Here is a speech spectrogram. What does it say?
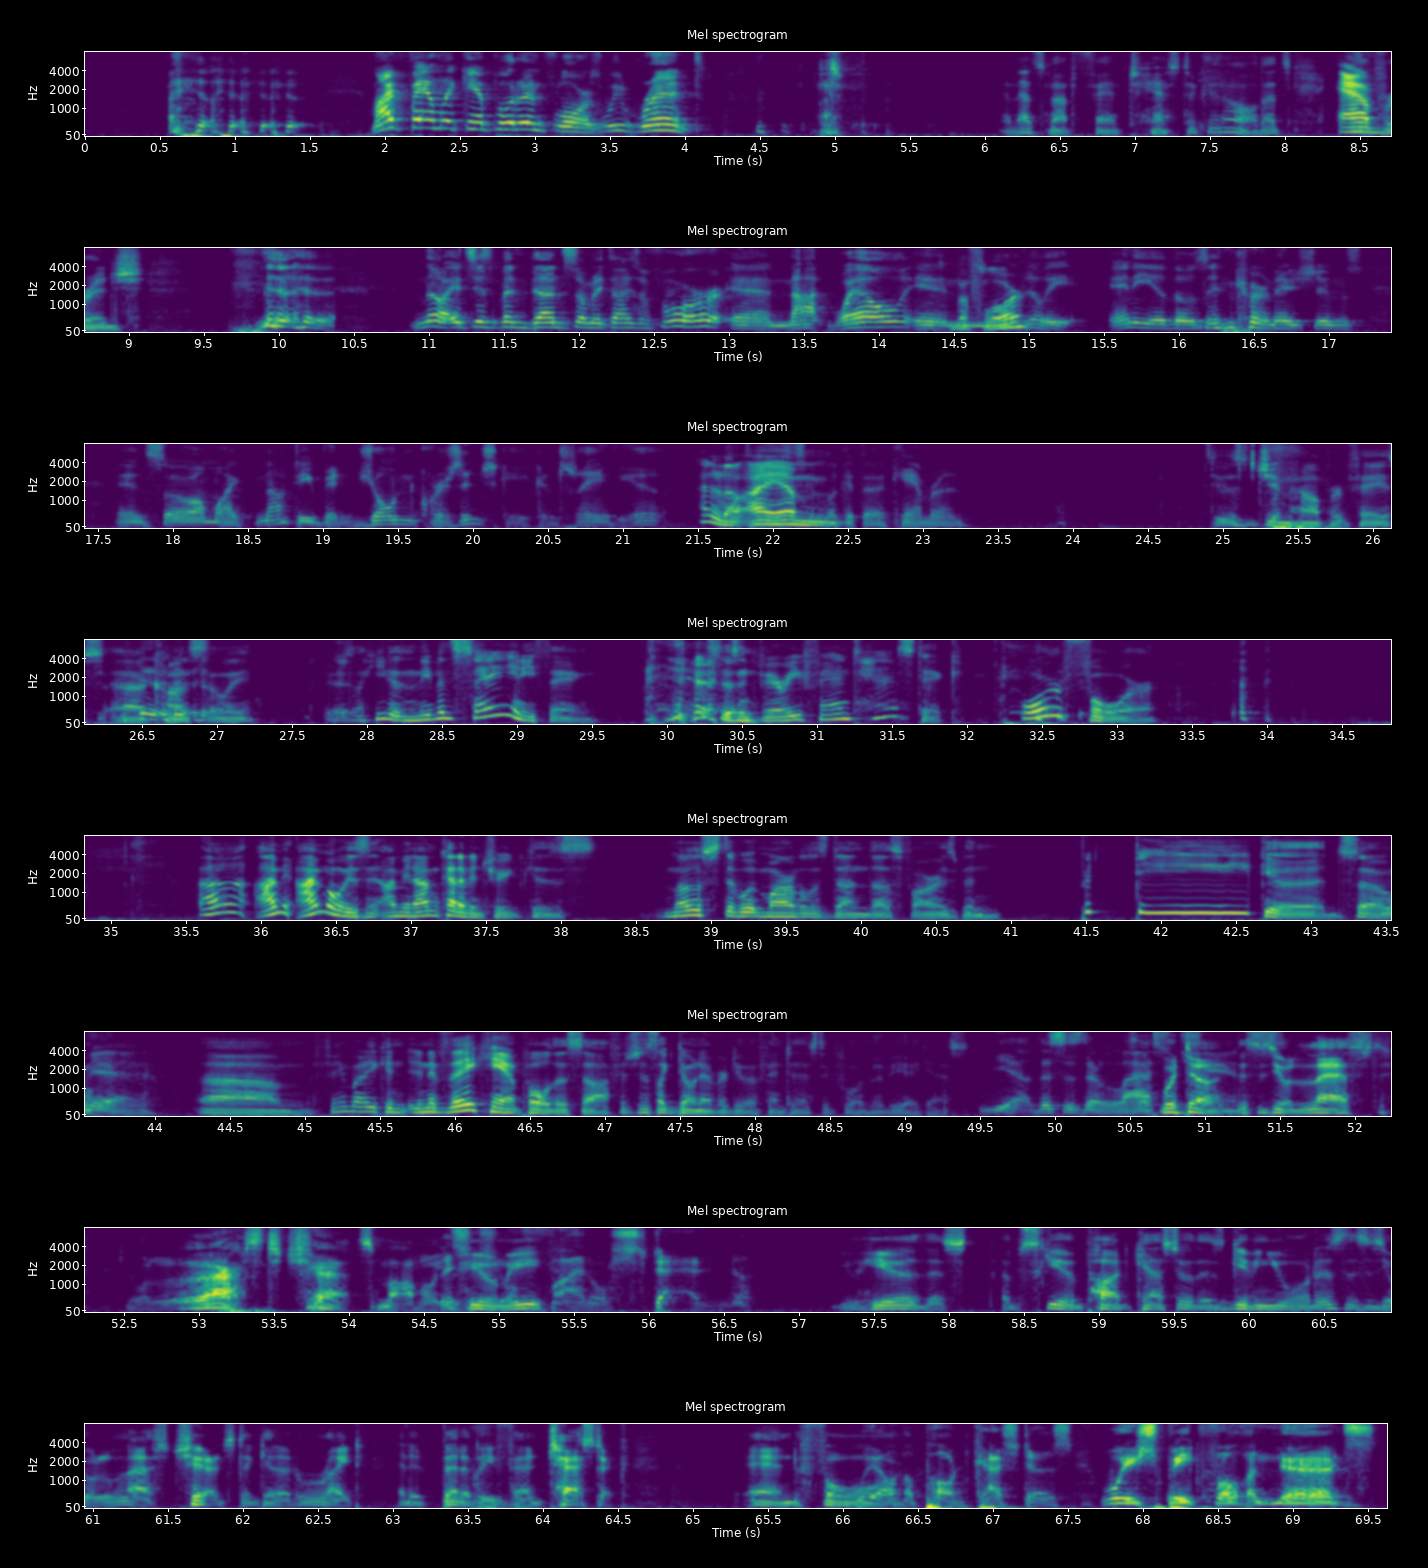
My family can't put in floors. We rent. And that's not fantastic at all. That's average. No, it's just been done so many times before and not well in Before? really any of those incarnations. And so I'm like, not even John Krasinski can save you. I don't know. I am look at the camera. And, do this Jim Halpert face uh, constantly. Like he doesn't even say anything. This isn't very fantastic or for. Uh, I'm I'm always I mean I'm kind of intrigued because most of what Marvel has done thus far has been pretty good. So yeah. um, if anybody can and if they can't pull this off, it's just like don't ever do a Fantastic Four movie. I guess Yeah, this is their last we're done. This is your last your last chance, Marvel. You This hear is your me? final stand. You hear this obscure podcaster that's giving you orders? This is your last chance to get it right, and it better be fantastic. And for We are the podcasters. We speak for the nerds.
